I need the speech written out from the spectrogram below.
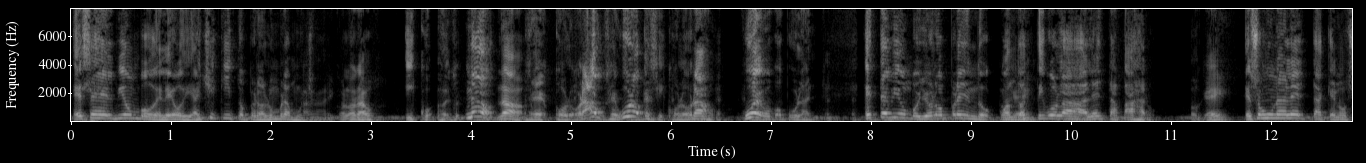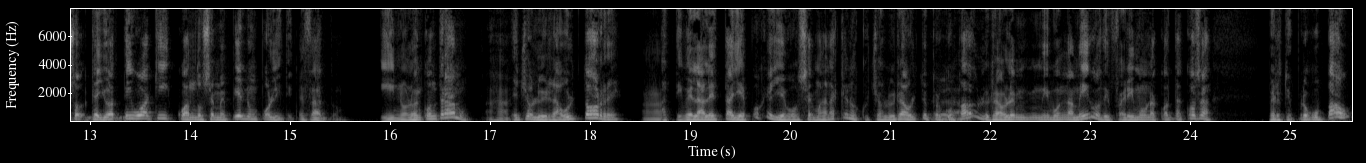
ese es el biombo de Leo Díaz. Es chiquito, pero alumbra mucho. Ah, y Colorado. Y co- no, No. Colorado, seguro que sí, Colorado. Fuego popular. Este biombo yo lo prendo cuando activo la alerta pájaro. Ok. Eso es una alerta que, yo activo aquí cuando se me pierde un político. Exacto. Y no lo encontramos. Ajá. De hecho, Luis Raúl Torres, Ajá. activé la alerta ayer porque llevo semanas que no escucho a Luis Raúl. Estoy preocupado. Luis Raúl es mi buen amigo, diferimos unas cuantas cosas, pero estoy preocupado.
